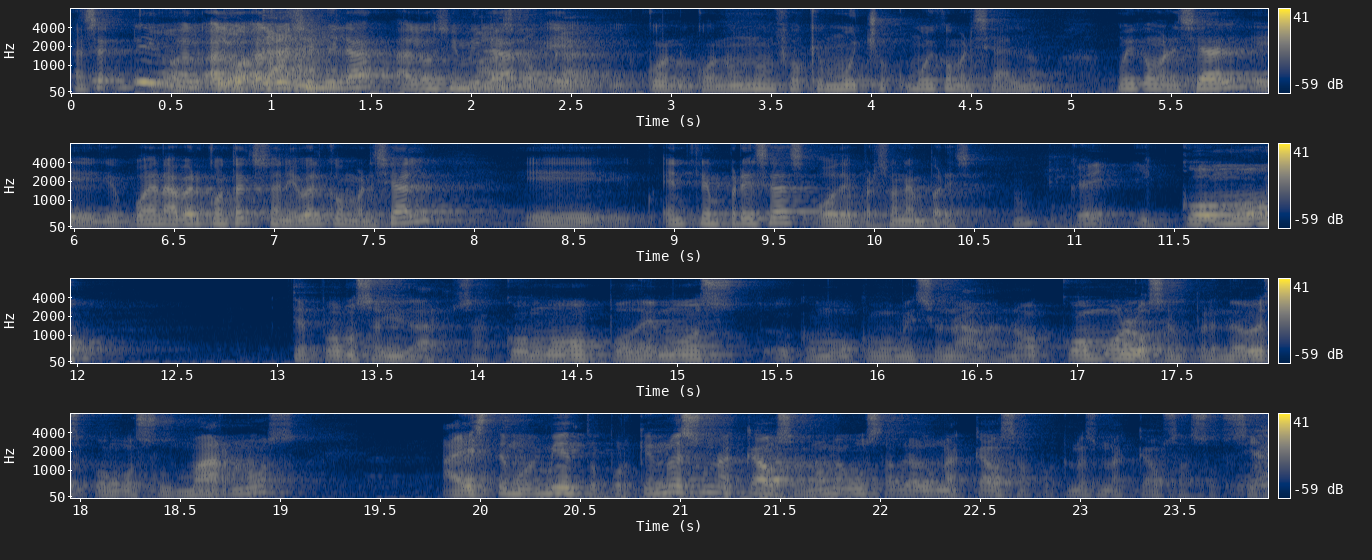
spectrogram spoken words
algo, similar, algo similar eh, con, con, un enfoque mucho, muy comercial, ¿no? Muy comercial, eh, que puedan haber contactos a nivel comercial entre empresas o de persona a empresa. ¿no? Okay. ¿Y cómo te podemos ayudar? O sea, ¿cómo podemos, como, como mencionaba, ¿no? ¿Cómo los emprendedores podemos sumarnos a este movimiento? Porque no es una causa, no me gusta hablar de una causa porque no es una causa social.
